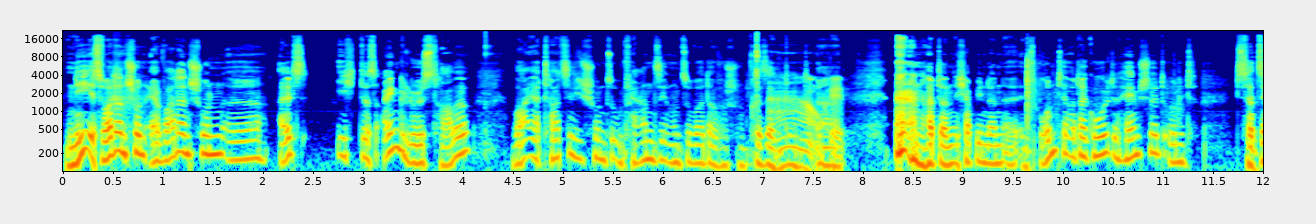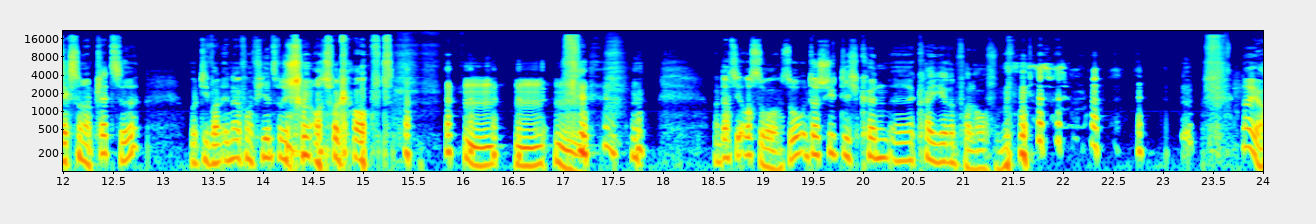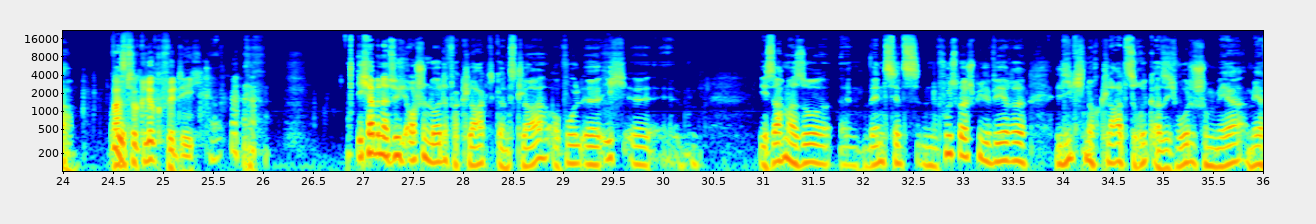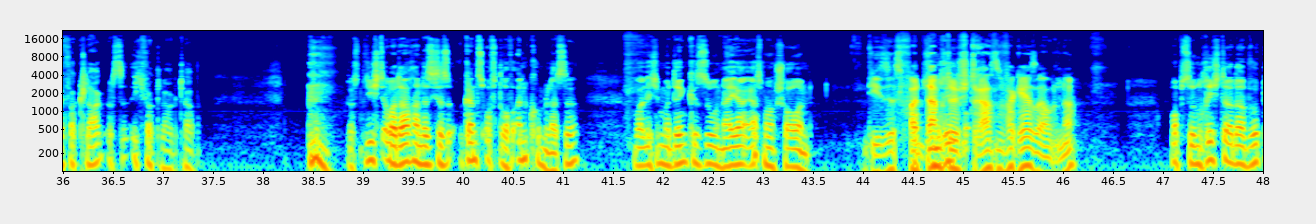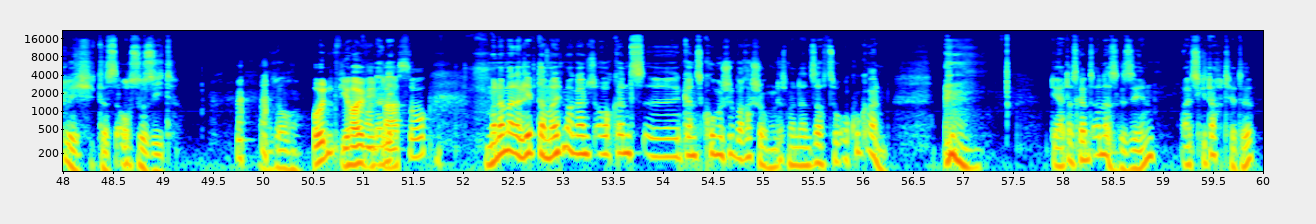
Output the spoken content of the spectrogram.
Nee, es war dann schon, er war dann schon, äh, als ich das eingelöst habe, war er tatsächlich schon so im Fernsehen und so weiter schon präsent. Ah, und, okay. Äh, hat dann, ich habe ihn dann äh, ins Brunnentheater geholt in Helmstedt und das hat 600 Plätze und die waren innerhalb von 24 Stunden ausverkauft. Hm, hm, hm. Und dachte ich auch so, so unterschiedlich können äh, Karrieren verlaufen. naja, Was gut. für Glück für dich. Ich habe natürlich auch schon Leute verklagt, ganz klar, obwohl äh, ich, äh, ich sag mal so, wenn es jetzt ein Fußballspiel wäre, liege ich noch klar zurück. Also ich wurde schon mehr, mehr verklagt, als ich verklagt habe. Das liegt aber daran, dass ich das ganz oft drauf ankommen lasse, weil ich immer denke so, naja, erstmal schauen, Dieses verdammte Ritt- Straßenverkehrsamt, ne? ob so ein Richter da wirklich das auch so sieht. Also, Und wie häufig war es so? Man, man erlebt da manchmal ganz, auch ganz, äh, ganz komische Überraschungen, dass man dann sagt so, oh, guck an. Der hat das ganz anders gesehen, als ich gedacht hätte.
